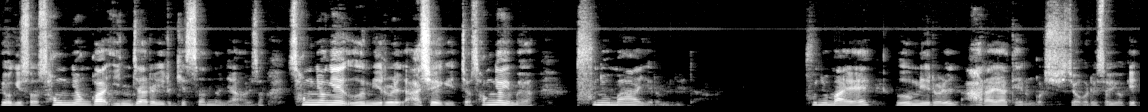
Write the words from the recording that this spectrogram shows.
여기서 성령과 인자를 이렇게 썼느냐. 그래서 성령의 의미를 아셔야겠죠. 성령이 뭐야? 푸뉴마 이럽니다. 푸뉴마의 의미를 알아야 되는 것이죠. 그래서 여기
